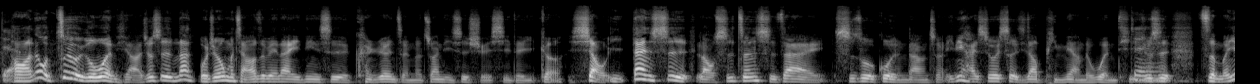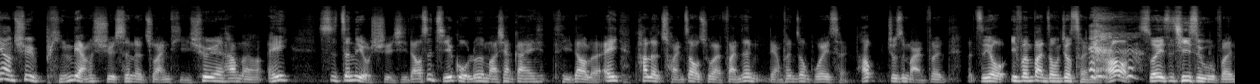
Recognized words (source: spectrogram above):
对啊、好啊，那我最后一个问题啊，就是那我觉得我们讲到这边，那一定是肯认整个专题式学习的一个效益。但是老师真实在实作过程当中，一定还是会涉及到评量的问题，就是怎么样去评量学生的专题，确认他们哎是真的有学习到，是结果论吗？像刚才提到了，哎，他的传造出来，反正两分钟不会成，好就是满分，只有一分半钟就成了，哦，所以是七十五分。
